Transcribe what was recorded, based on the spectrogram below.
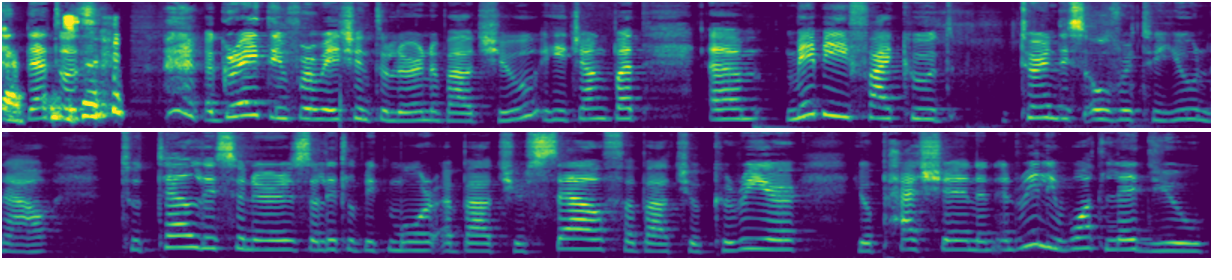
yeah. that was a great information to learn about you, Heejung. But um, maybe if I could turn this over to you now to tell listeners a little bit more about yourself, about your career, your passion, and, and really what led you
